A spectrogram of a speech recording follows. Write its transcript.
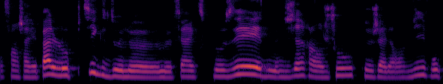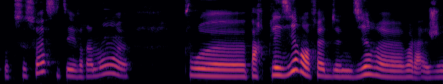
Enfin, j'avais pas l'optique de le, le, faire exploser et de me dire un jour que j'allais en vivre ou quoi que ce soit. C'était vraiment pour, par plaisir, en fait, de me dire voilà, je,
